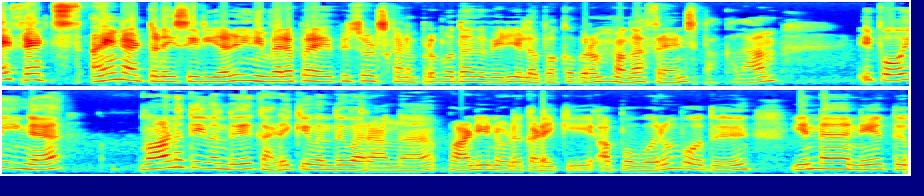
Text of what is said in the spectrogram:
ஹாய் ஃப்ரெண்ட்ஸ் ஐன் துணை சீரியல். இனி வரப்போகிற எபிசோட்ஸ்க்கான ப்ரொமோ தான் அந்த வீடியோவில் பார்க்க போகிறோம் வாங்க ஃப்ரெண்ட்ஸ் பார்க்கலாம். இப்போது இங்கே வானதி வந்து கடைக்கு வந்து வராங்க. பாண்டியனோட கடைக்கு. அப்போ வரும்போது என்ன நேற்று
